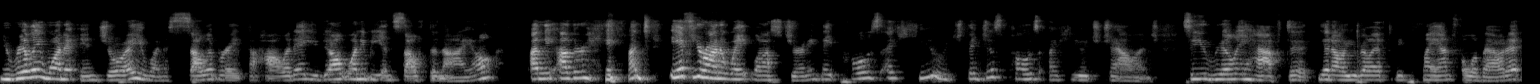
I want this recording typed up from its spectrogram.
you really want to enjoy. You want to celebrate the holiday. You don't want to be in self denial. On the other hand, if you're on a weight loss journey, they pose a huge, they just pose a huge challenge. So you really have to, you know, you really have to be planful about it.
